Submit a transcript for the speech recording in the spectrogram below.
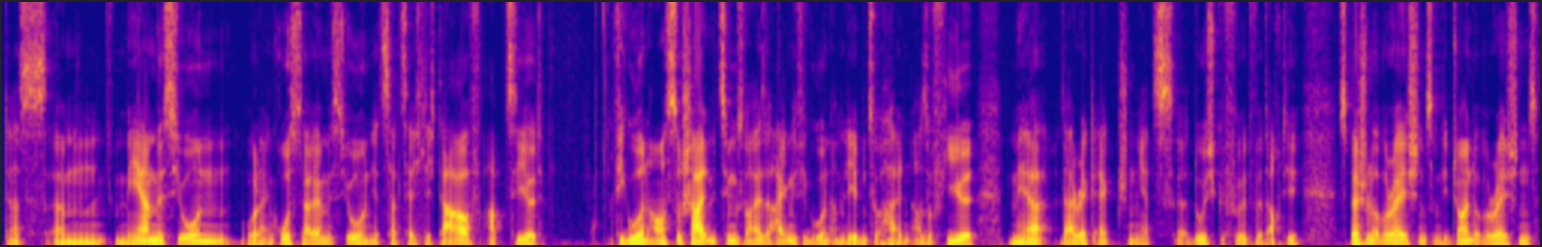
dass ähm, mehr Missionen oder ein Großteil der Missionen jetzt tatsächlich darauf abzielt, Figuren auszuschalten bzw. eigene Figuren am Leben zu halten. Also viel mehr Direct Action jetzt äh, durchgeführt wird. Auch die Special Operations und die Joint Operations,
